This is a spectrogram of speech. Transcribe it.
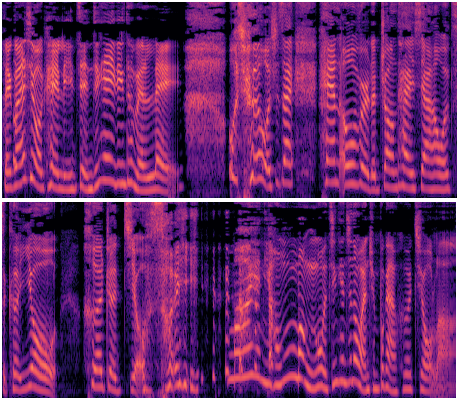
没关系，我可以理解。你今天一定特别累，我觉得我是在 handover 的状态下，然后我此刻又喝着酒，所以，妈呀，你好猛哦！我今天真的完全不敢喝酒了。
